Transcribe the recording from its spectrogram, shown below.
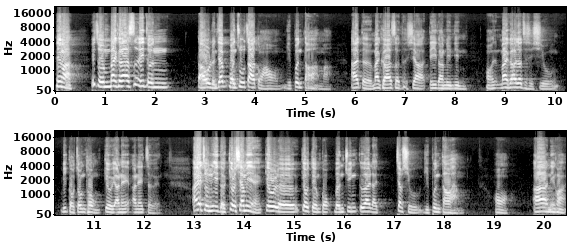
你看，迄阵麦克阿瑟迄阵到人家关注炸弹吼，日本投降嘛，啊，着麦克阿瑟着写第一段命令，哦，麦克阿瑟就是受美国总统叫伊安尼安尼做诶。啊！迄阵伊就叫啥物？叫了叫中国盟军过来来接受日本投降。哦，啊！你看，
